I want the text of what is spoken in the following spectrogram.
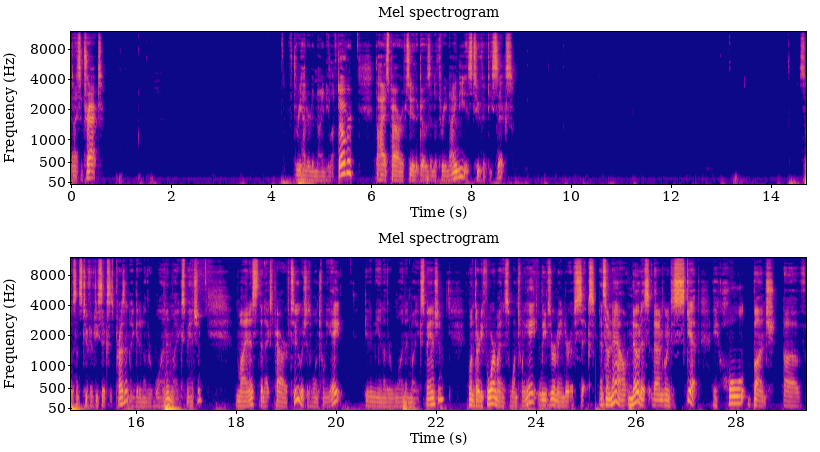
Then I subtract 390 left over. The highest power of 2 that goes into 390 is 256. So since 256 is present, I get another 1 in my expansion, minus the next power of 2, which is 128, giving me another 1 in my expansion. 134 minus 128 leaves a remainder of 6. And so now notice that I'm going to skip a whole bunch of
